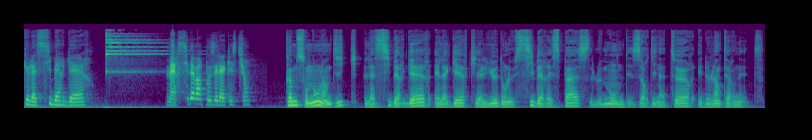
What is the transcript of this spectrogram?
que la cyberguerre? Merci d'avoir posé la question. Comme son nom l'indique, la cyberguerre est la guerre qui a lieu dans le cyberespace, le monde des ordinateurs et de l'Internet.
